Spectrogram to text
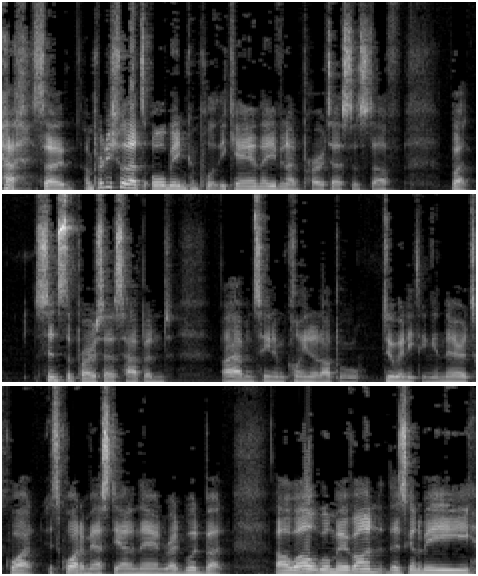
so I'm pretty sure that's all been completely canned. They even had protests and stuff. But since the process happened, I haven't seen them clean it up or do anything in there. It's quite it's quite a mess down in there in Redwood. But oh well, we'll move on. There's going to be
